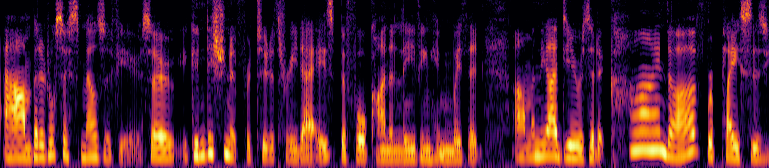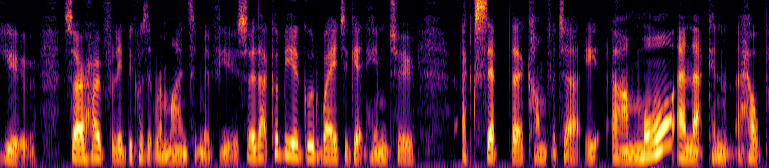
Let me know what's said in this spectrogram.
um, but it also smells of you. So you condition it for two to three days before kind of leaving him with it. Um, and the idea is that it kind of replaces you. So hopefully because it reminds him of you. So that could be a good way to get him to accept the comforter um, more, and that can help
